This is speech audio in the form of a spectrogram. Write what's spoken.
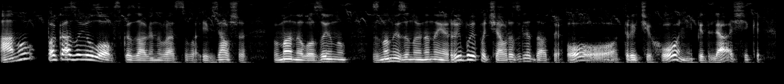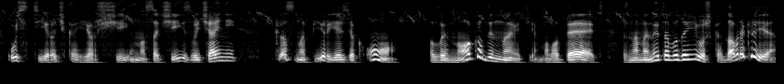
Ану, показую лов, сказав він весело, і, взявши в мене лозину з нанизаною на неї рибою, почав розглядати. О, три чихоні, підлящики, устірочка, гірші, носачі, звичайні краснопір, єзьок. О, линок один навіть є, молодець, знаменита буде юшка, добре клює.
